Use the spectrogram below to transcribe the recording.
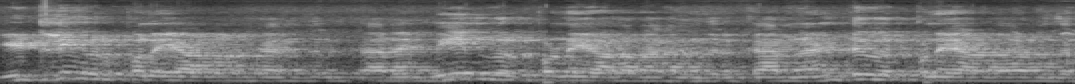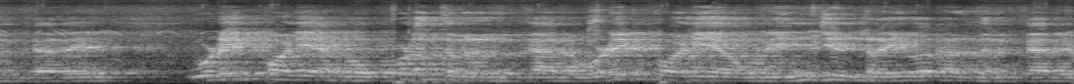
இட்லி விற்பனையாளராக இருந்திருக்காரு மீன் விற்பனையாளராக இருந்திருக்காரு நண்டு விற்பனையாளராக இருந்திருக்காரு உடைப்பாளியாக ஒப்பளத்தில் இருக்காரு உடைப்பாளியாக ஒரு இன்ஜின் டிரைவராக இருந்திருக்காரு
